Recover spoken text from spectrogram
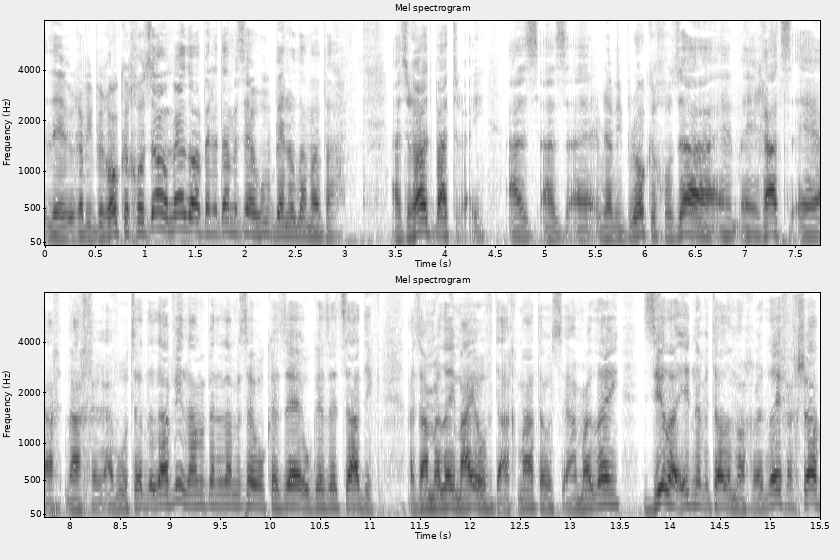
לרבי ברוקה חוזה, אומר לו, הבן אדם הזה הוא בן עולם הבא. אז רד בתרי, אז, אז אה, רבי ברוקה חוזה אה, אה, רץ מאחריו, הוא רוצה להבין למה בן אדם הזה הוא כזה, הוא כזה צדיק. אז אמר לי, מהי עובדך? מה אתה עושה? אמר לי, זילה עדנה ותלה מחר, לך עכשיו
